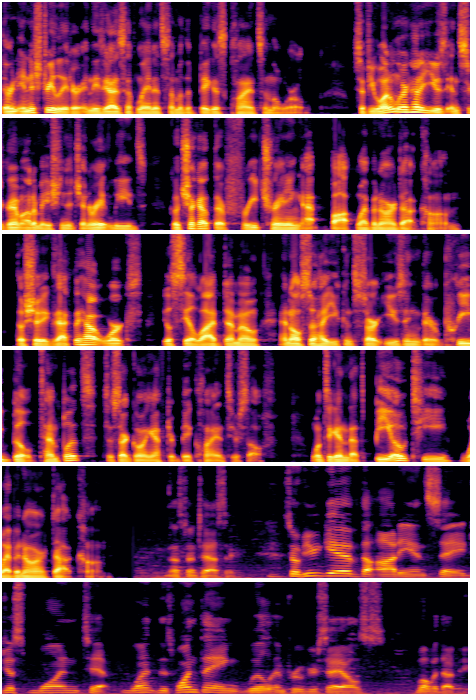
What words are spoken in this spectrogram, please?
They're an industry leader, and these guys have landed some of the biggest clients in the world. So if you want to learn how to use Instagram automation to generate leads, go check out their free training at botwebinar.com. They'll show you exactly how it works. You'll see a live demo and also how you can start using their pre-built templates to start going after big clients yourself. Once again, that's botwebinar.com. That's fantastic. So if you give the audience, say, just one tip, one this one thing will improve your sales, what would that be?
